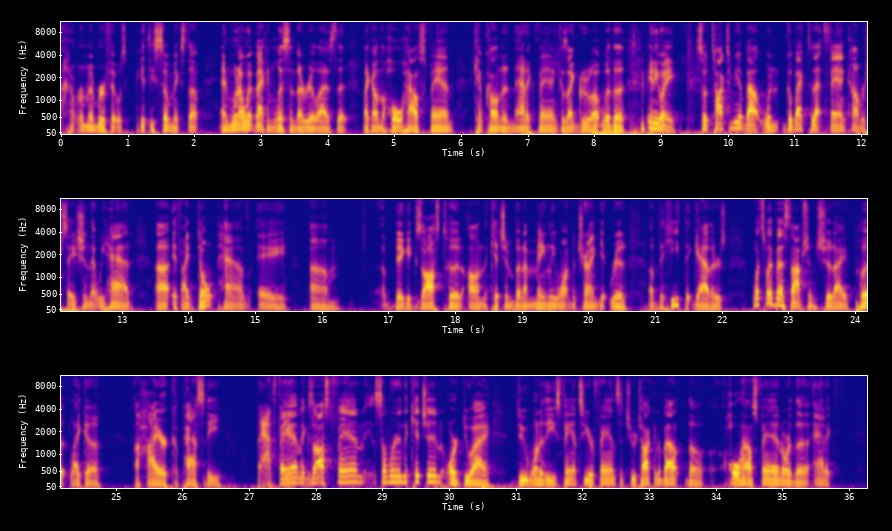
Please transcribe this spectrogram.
I don't remember if it was. I get these so mixed up. And when I went back and listened, I realized that, like on the Whole House fan, I kept calling it an attic fan because I grew up with a. Anyway, so talk to me about when. Go back to that fan conversation that we had. Uh, if I don't have a um, a big exhaust hood on the kitchen, but I'm mainly wanting to try and get rid of the heat that gathers. What's my best option? Should I put like a a higher capacity bath fan, exhaust fan somewhere in the kitchen, or do I do one of these fancier fans that you were talking about, the whole house fan or the attic?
